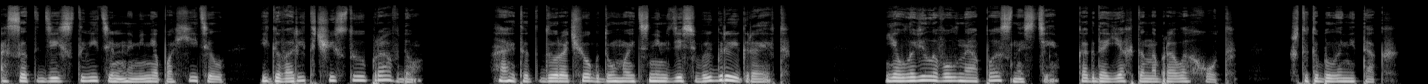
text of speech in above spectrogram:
Асад действительно меня похитил и говорит чистую правду. А этот дурачок думает, с ним здесь в игры играют». Я уловила волны опасности, когда яхта набрала ход. Что-то было не так,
